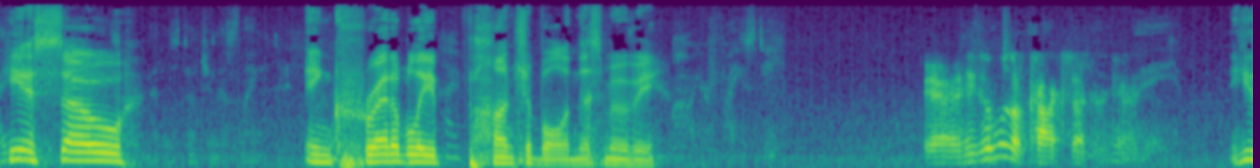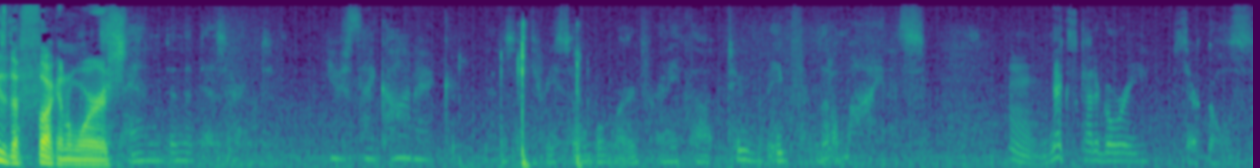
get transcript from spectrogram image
He is so incredibly punchable in this movie. Yeah, he's a little cocksucker guy. He's the fucking worst. You're psychotic. That is a three-syllable word for any thought too big for little minds. Hmm. Next category, circles.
